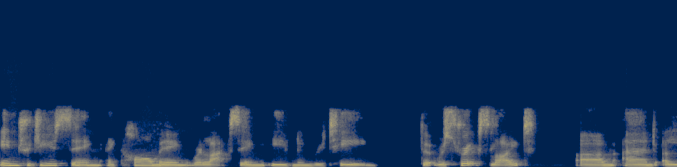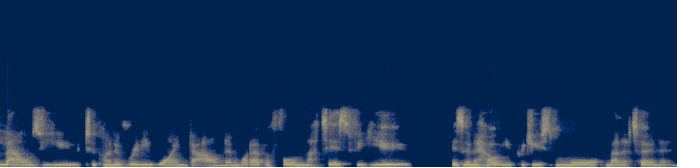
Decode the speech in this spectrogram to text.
introducing a calming, relaxing evening routine that restricts light um, and allows you to kind of really wind down in whatever form that is for you is going to help you produce more melatonin.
